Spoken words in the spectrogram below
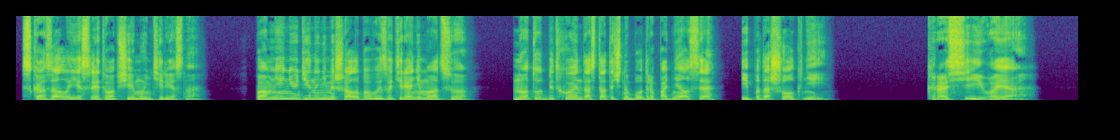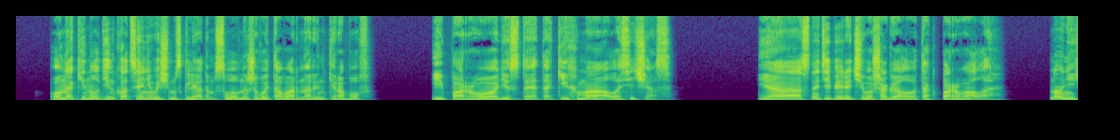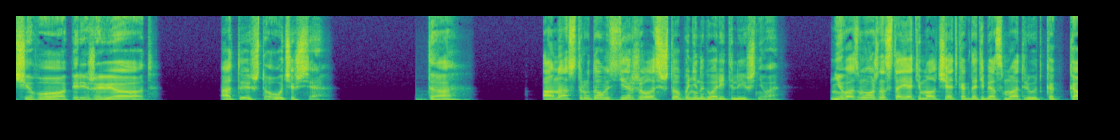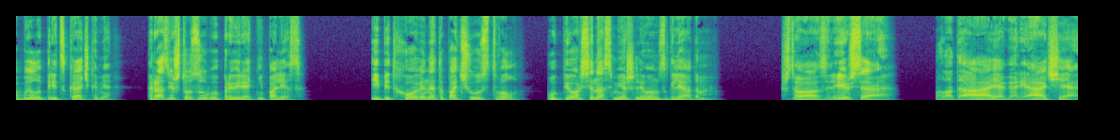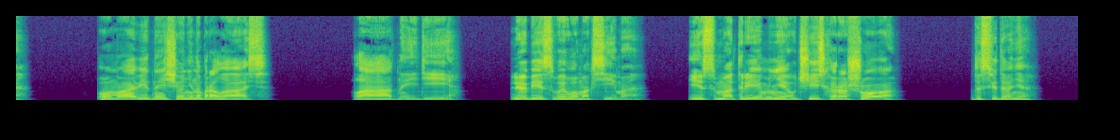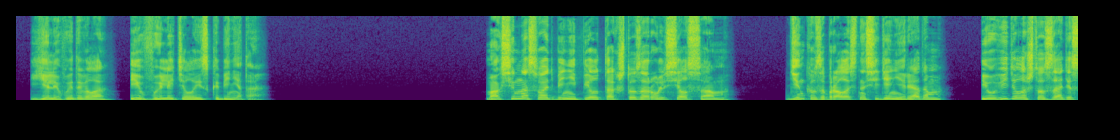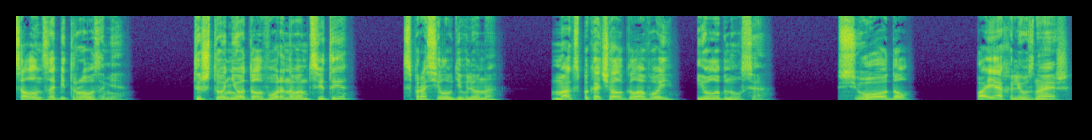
сказала, если это вообще ему интересно. По мнению Дины, не мешало бы вызвать реанимацию, но тут Бетховен достаточно бодро поднялся и подошел к ней. «Красивая!» Он окинул Динку оценивающим взглядом, словно живой товар на рынке рабов. И породистая, таких мало сейчас. Ясно теперь, от чего Шагалова так порвала. Ну ничего, переживет. А ты что, учишься? Да. Она с трудом сдерживалась, чтобы не наговорить лишнего. Невозможно стоять и молчать, когда тебя осматривают, как кобылу перед скачками. Разве что зубы проверять не полез. И Бетховен это почувствовал, уперся насмешливым взглядом. «Что, злишься? Молодая, горячая. Ума, видно, еще не набралась. Ладно, иди. Люби своего Максима. И смотри мне, учись хорошо». «До свидания». Еле выдавила и вылетела из кабинета. Максим на свадьбе не пил, так что за руль сел сам. Динка забралась на сиденье рядом и увидела, что сзади салон забит розами. «Ты что, не отдал Вороновым цветы?» – спросила удивленно. Макс покачал головой и улыбнулся. «Все отдал. Поехали, узнаешь».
